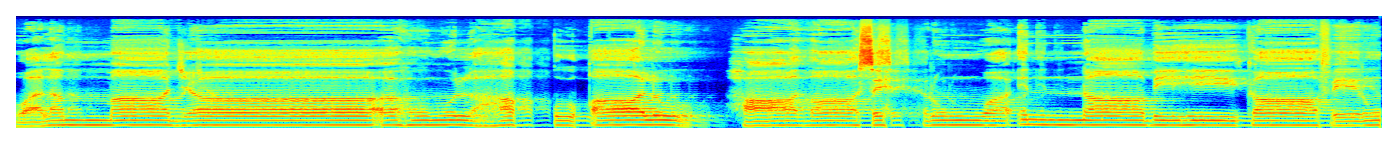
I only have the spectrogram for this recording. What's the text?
ولما جاءهم الحق قالوا هذا سحر وإنا به كافرون.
